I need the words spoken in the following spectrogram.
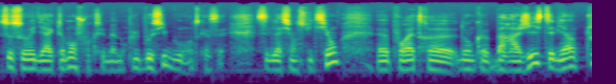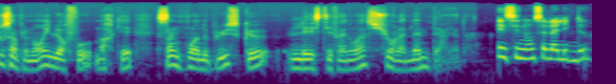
se sauver directement, je crois que c'est même plus possible, ou en tout cas, c'est de la science-fiction. pour être donc barragiste, eh bien, tout simplement, il leur faut marquer 5 points de plus que les Stéphanois sur la même période. Et sinon, c'est la Ligue 2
